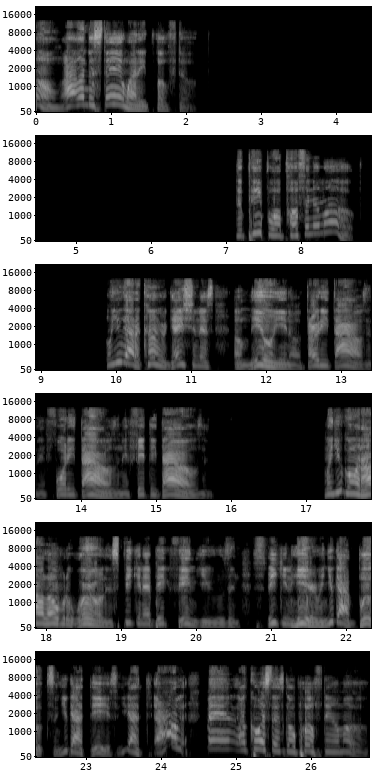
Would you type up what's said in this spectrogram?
on, I understand why they puffed up. The people are puffing them up. When you got a congregation that's a million or 30,000 and 40,000 and 50,000, when you going all over the world and speaking at big venues and speaking here, and you got books and you got this and you got all man, of course that's gonna puff them up.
